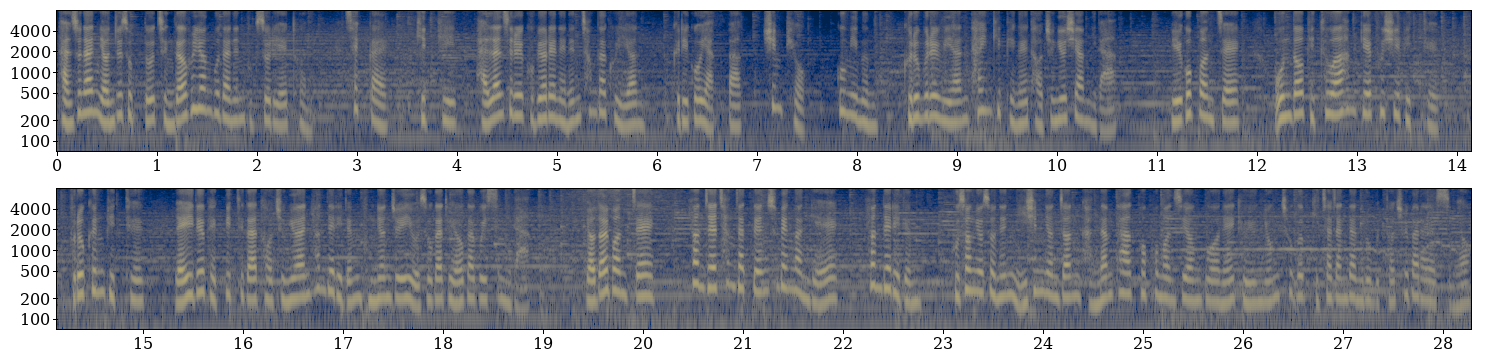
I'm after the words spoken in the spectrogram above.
단순한 연주 속도 증가 훈련보다는 북소리의 톤, 색깔, 깊이, 밸런스를 구별해내는 청각 훈련, 그리고 약박, 쉼표, 꾸밈음, 그루브를 위한 타임키핑을 더 중요시합니다. 일곱 번째, 온 더 비트와 함께 푸쉬 비트, 브로큰 비트, 레이드 백비트가 더 중요한 현대리듬 북년주의 요소가 되어가고 있습니다. 여덟 번째, 현재 창작된 수백만 개의 현대리듬 구성 요소는 20년 전 강남 타악 퍼포먼스 연구원의 교육용 초급 기차장단으로부터 출발하였으며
